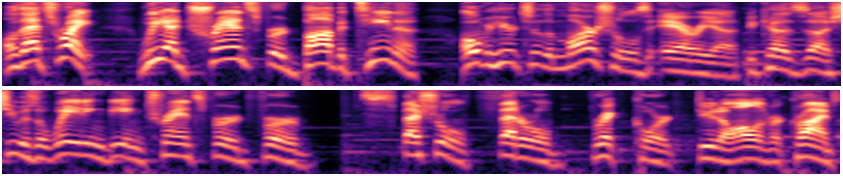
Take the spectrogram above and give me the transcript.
Oh, that's right. We had transferred Bobatina over here to the Marshall's area because uh, she was awaiting being transferred for special federal brick court due to all of her crimes.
